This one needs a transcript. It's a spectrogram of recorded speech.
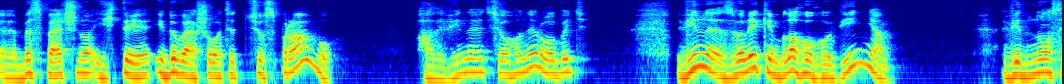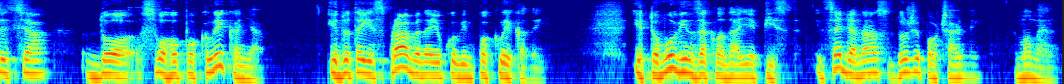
е, безпечно йти і довершувати цю справу, але він цього не робить. Він з великим благоговінням відноситься до свого покликання і до тієї справи, на яку він покликаний. І тому він закладає піст. І це для нас дуже повчальний момент.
